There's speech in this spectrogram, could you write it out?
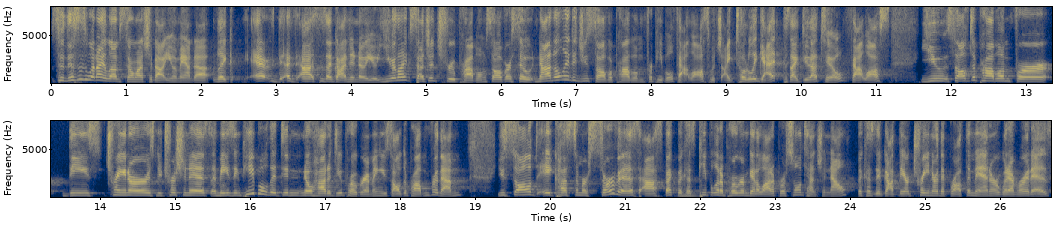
So this is what I love so much about you, Amanda. Like uh, since I've gotten to know you, you're like such a true problem solver. So not only did you solve a problem for people fat loss, which I totally get because I do that too, fat loss. You solved a problem for these trainers, nutritionists, amazing people that didn't know how to do programming. You solved a problem for them. You solved a customer service aspect because people in a program get a lot of personal attention now because they've got their trainer that brought them in or whatever it is.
